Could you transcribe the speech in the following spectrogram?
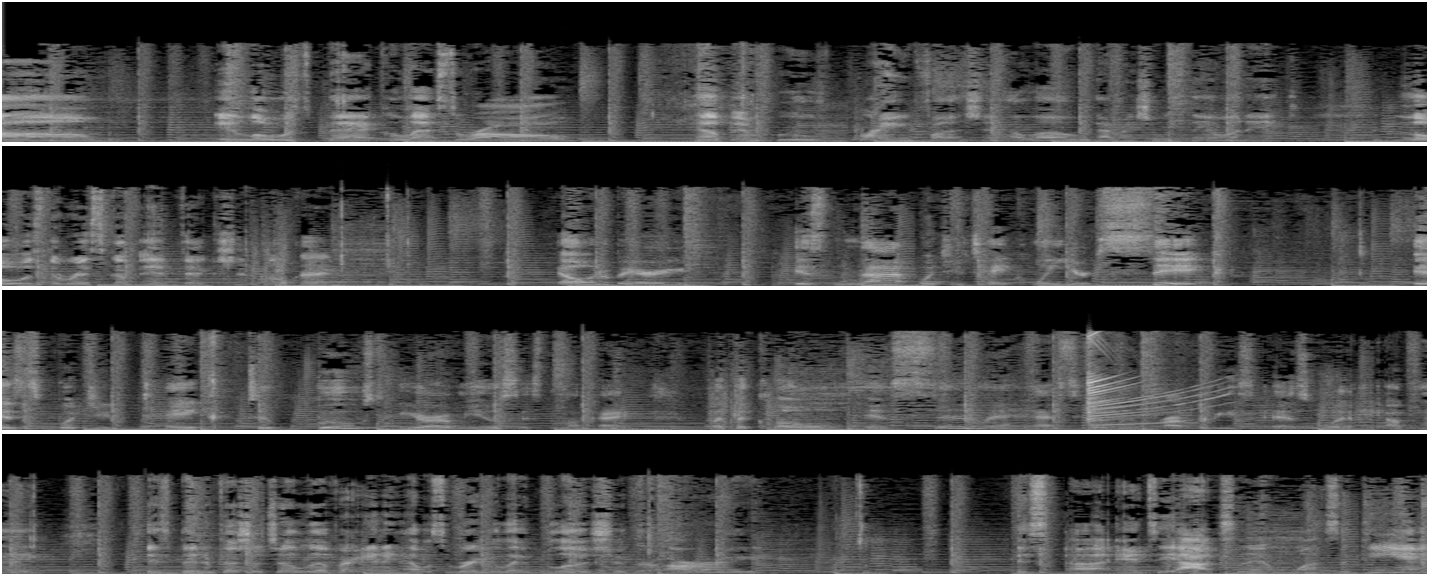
um, it lowers bad cholesterol, help improve brain function. Hello, we gotta make sure we stay on it. Lowers the risk of infection. Okay. Elderberry is not what you take when you're sick. It's what you take to boost your immune system, okay? But the clove and cinnamon has healing properties as well. Okay. It's beneficial to the liver and it helps regulate blood sugar. All right. It's uh, antioxidant once again.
